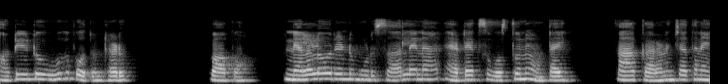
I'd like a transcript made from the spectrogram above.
అటు ఇటు ఊగిపోతుంటాడు. పాపం. నెలలో రెండు మూడు సార్లైనా అటాక్స్ వస్తూనే ఉంటాయి. ఆ కారణం చేతనే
